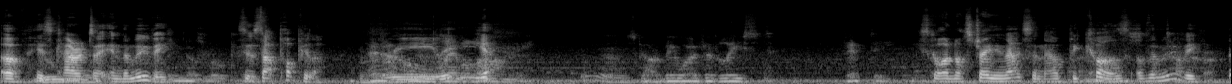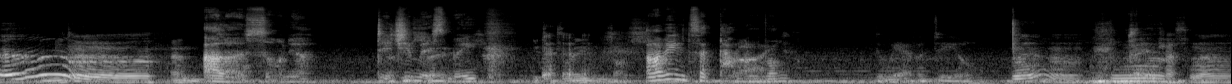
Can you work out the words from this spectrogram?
of his character in the movie? Because it was that popular. Really? Yeah. It's got to be worth at least fifty. He's got an Australian accent now because of the movie. Oh. Hello, Sonya. Did you miss me? It drains us. I've even said that one Right. wrong. Do we have a deal? Oh. Very interesting. Uh,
